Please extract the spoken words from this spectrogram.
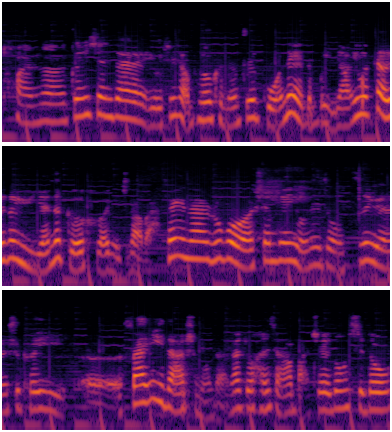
团呢，跟现在有些小朋友可能追国内的不一样，因为它有一个语言的隔阂，你知道吧？所以呢，如果身边有那种资源是可以呃翻译的啊什么的，那就很想要把这些东西都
